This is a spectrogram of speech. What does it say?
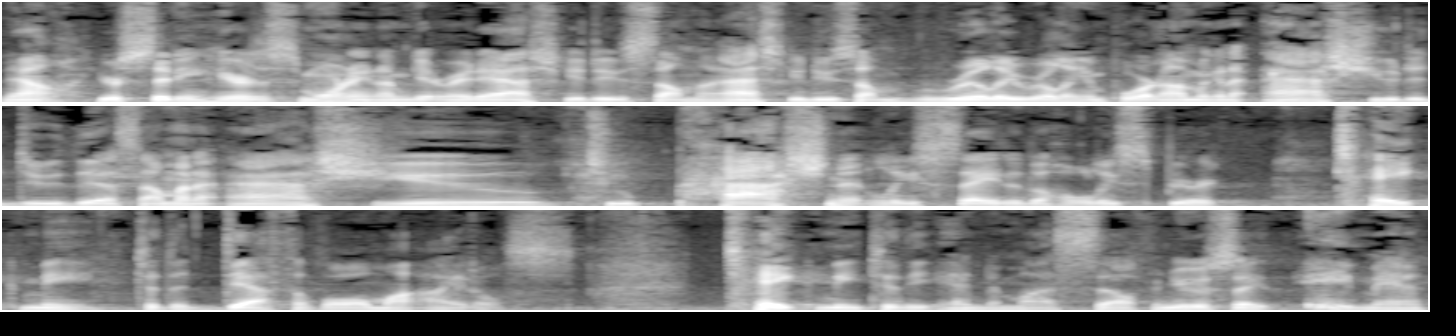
Now, you're sitting here this morning. I'm getting ready to ask you to do something. I ask you to do something really, really important. I'm going to ask you to do this. I'm going to ask you to passionately say to the Holy Spirit, Take me to the death of all my idols. Take me to the end of myself. And you're going to say, Amen.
